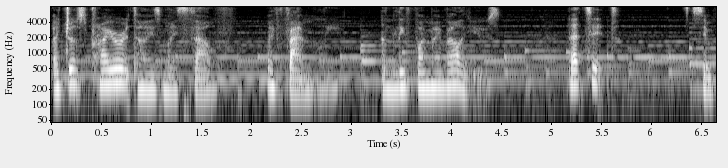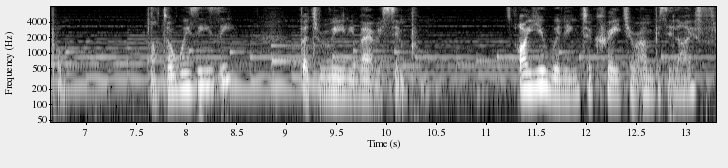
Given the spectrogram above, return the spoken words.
I just prioritize myself, my family, and live by my values. That's it. Simple. Not always easy, but really very simple. Are you willing to create your unbusy life?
